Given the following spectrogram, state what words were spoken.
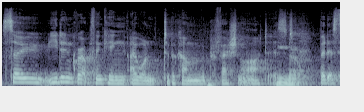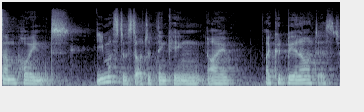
So you didn't grow up thinking, I want to become a professional artist. No. But at some point, you must have started thinking, I, I could be an artist.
